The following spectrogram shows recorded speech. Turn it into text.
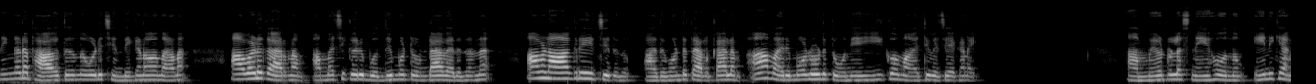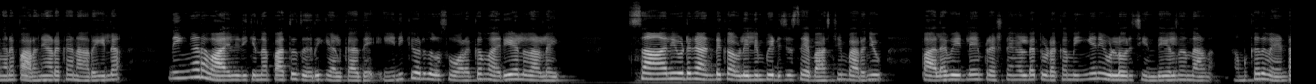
നിങ്ങളുടെ ഭാഗത്തു നിന്നുകൂടി ചിന്തിക്കണമെന്നാണ്. അവൾ കാരണം അമ്മച്ചിക്കൊരു ബുദ്ധിമുട്ടുണ്ടാവരുതെന്ന് അവൾ ആഗ്രഹിച്ചിരുന്നു. അതുകൊണ്ട് തൽക്കാലം ആ മരുമോളോട് തോന്നിയ ഈഗോ മാറ്റി വെച്ചേക്കണേ. അമ്മയോടുള്ള സ്നേഹമൊന്നും എനിക്ക് അങ്ങനെ പറഞ്ഞു നടക്കാൻ അറിയില്ല. നിങ്ങളുടെ വായിലിരിക്കുന്ന പത്ത് തെറി കേൾക്കാതെ എനിക്കൊരു ദിവസം ഉറക്കം വരികയല്ലതള്ളേ സാലിയുടെ രണ്ട് കവിളിലും പിടിച്ച് സെബാസ്റ്റ്യൻ പറഞ്ഞു പല വീട്ടിലെയും പ്രശ്നങ്ങളുടെ തുടക്കം ഇങ്ങനെയുള്ള ഒരു ചിന്തയിൽ നിന്നാണ്. നമുക്കത് വേണ്ട.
